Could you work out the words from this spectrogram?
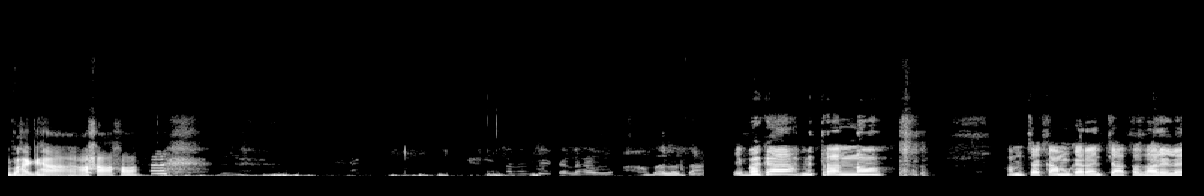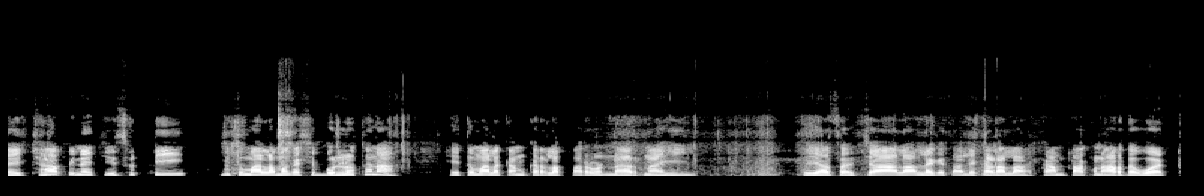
बघा हा. हा बघा मित्रांनो आमच्या कामगारांची आता झालेलं आहे चहा पिण्याची सुट्टी. मी तुम्हाला मगाशी बोललो होतो ना हे तुम्हाला काम करायला परवडणार नाही. ते असं चहा आला लगेच आले कडाला. काम टाकून अर्धवट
